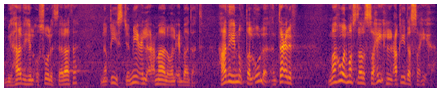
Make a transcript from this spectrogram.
وبهذه الأصول الثلاثة نقيس جميع الأعمال والعبادات. هذه النقطة الأولى أن تعرف ما هو المصدر الصحيح للعقيدة الصحيحة.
